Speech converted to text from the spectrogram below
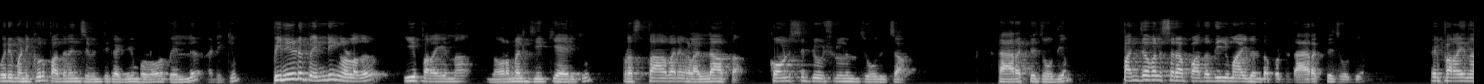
ഒരു മണിക്കൂർ പതിനഞ്ച് മിനിറ്റ് കഴിയുമ്പോഴുള്ള ബെല്ല് അടിക്കും. പിന്നീട് പെൻഡിങ് ഉള്ളത് ഈ പറയുന്ന നോർമൽ ജി കെ ആയിരിക്കും. പ്രസ്താവനകളല്ലാത്ത കോൺസ്റ്റിറ്റ്യൂഷനിൽ നിന്ന് ചോദിച്ച ഡയറക്റ്റ് ചോദ്യം. പഞ്ചവത്സര പദ്ധതിയുമായി ബന്ധപ്പെട്ട് ഡയറക്റ്റ് ചോദ്യം. ഈ പറയുന്ന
